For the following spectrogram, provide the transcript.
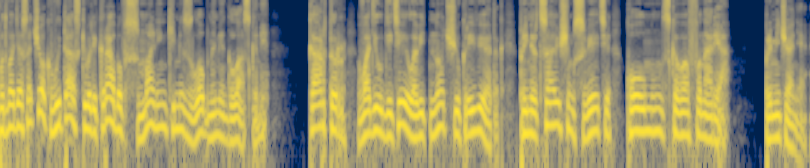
подводя сачок, вытаскивали крабов с маленькими злобными глазками. Картер водил детей ловить ночью креветок при мерцающем свете колмунского фонаря. Примечание.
